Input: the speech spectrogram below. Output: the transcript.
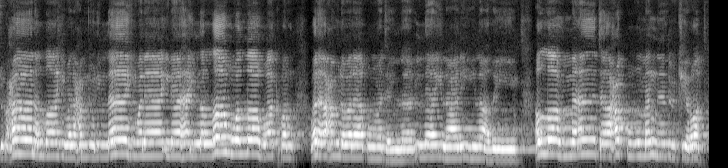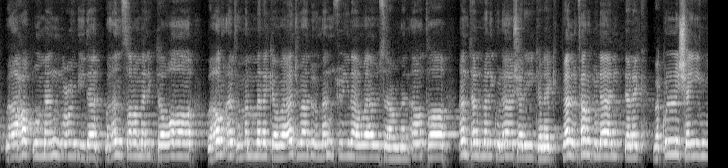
سبحان الله والحمد لله ولا إله إلا الله والله أكبر. ولا حول ولا قوة إلا بالله العلي العظيم. اللهم أنت أحق من ذكر وأحق من عبد وأنصر من ابتغى وأرأف من ملك وأجود من سئل وأوسع من أعطى. أنت الملك لا شريك لك والفرد لا ند لك وكل شيء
